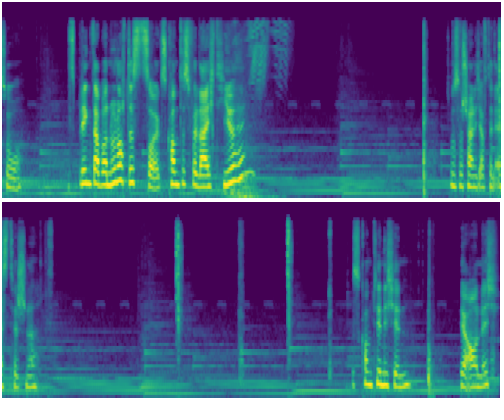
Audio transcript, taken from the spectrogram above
So. Jetzt blinkt aber nur noch das Zeugs. Kommt es vielleicht hier hin? Muss wahrscheinlich auf den Esstisch, ne? Das kommt hier nicht hin. Hier auch nicht.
